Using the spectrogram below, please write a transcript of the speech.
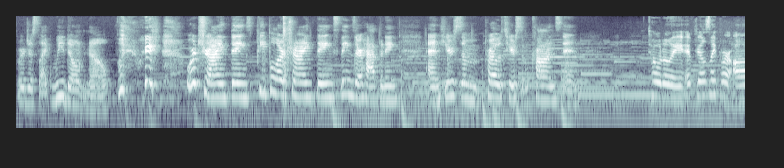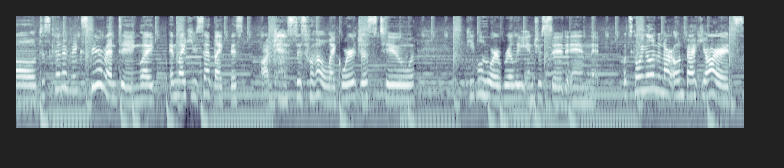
We're just like, we don't know. We're trying things. People are trying things. Things are happening. And here's some pros, here's some cons. And totally. It feels like we're all just kind of experimenting. Like, and like you said, like this podcast as well. Like, we're just two people who are really interested in what's going on in our own backyards.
